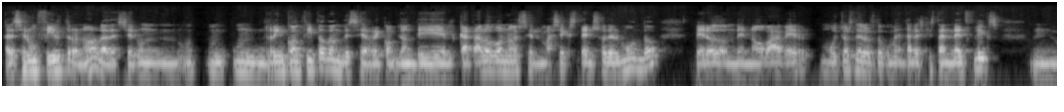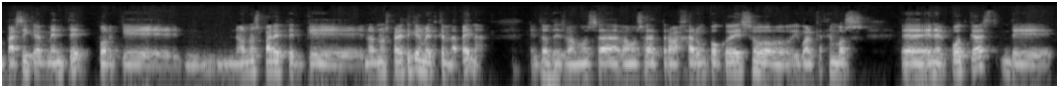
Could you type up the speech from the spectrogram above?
la de ser un filtro, ¿no? La de ser un, un- rinconcito donde se donde el catálogo no es el más extenso del mundo, pero donde no va a haber muchos de los documentales que están en Netflix, mm, básicamente porque no nos parece que no nos parece que merezcan la pena. Entonces vamos a vamos a trabajar un poco eso, igual que hacemos eh, en el podcast de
